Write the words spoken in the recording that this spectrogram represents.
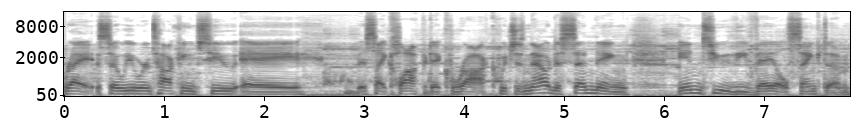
Right, so we were talking to a cycloptic rock, which is now descending into the Veil Sanctum.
